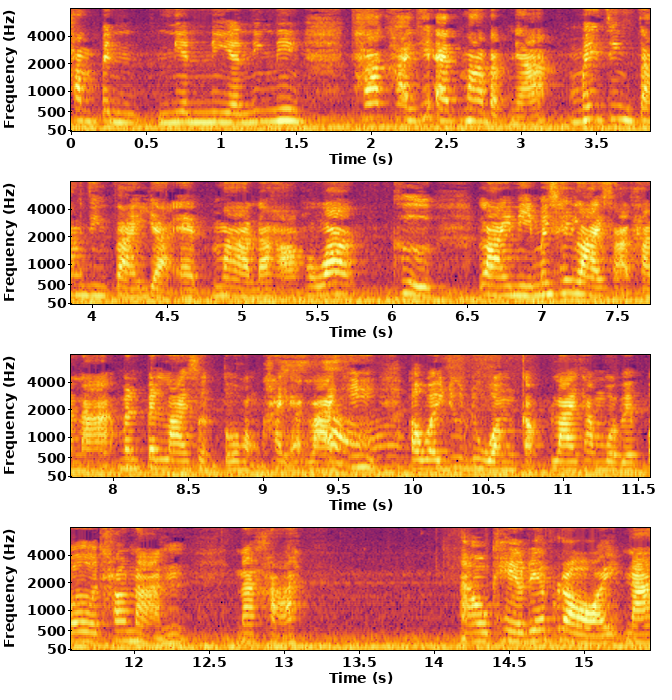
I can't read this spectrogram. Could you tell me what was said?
ทำเป็นเนียนๆ นิ่งๆ ถ้าใครที่แอดมาแบบนี้ไม่จริงจังจริงใจอย่าแอดมานะคะ เพราะว่า คือไลน์นี้ไม่ใช่ไลน์สาธารณะ มันเป็นไลน์ส่วนตัวของใครอะไลน์ที่เอาไว้ดูดวงกับไลน์ทำวอลเปเปอร์เท่านั้นนะคะอะโอเคเรียบร้อยนะ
